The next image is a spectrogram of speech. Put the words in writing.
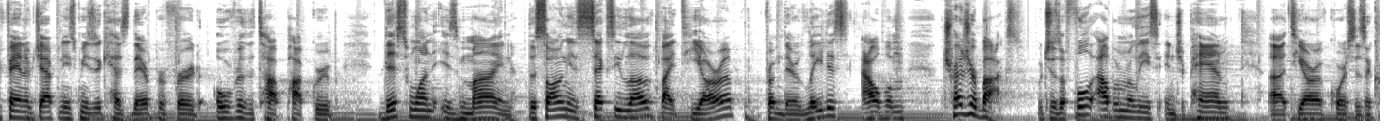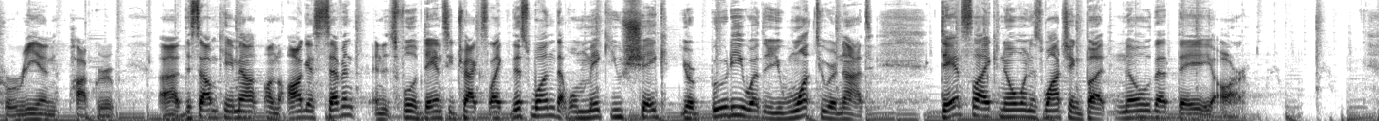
fan of Japanese music has their preferred over the top pop group. This one is mine. The song is Sexy Love by T-ara from their latest album, Treasure Box, which is a full album release in Japan. Uh, T-ara, of course, is a Korean pop group. Uh, this album came out on August 7th, and it's full of dancey tracks like this one that will make you shake your booty whether you want to or not. Dance like no one is watching, but know that they are.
